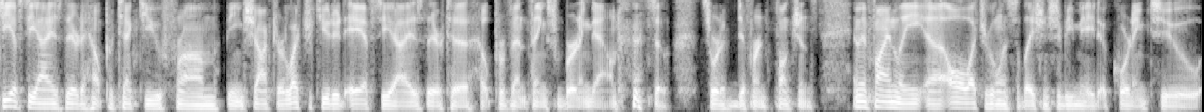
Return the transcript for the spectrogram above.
GFCI is there to help protect you from being shocked or electrocuted. AFCI is there to help prevent things from burning down. so, sort of different functions. And then finally, uh, all electrical installations should be made according to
